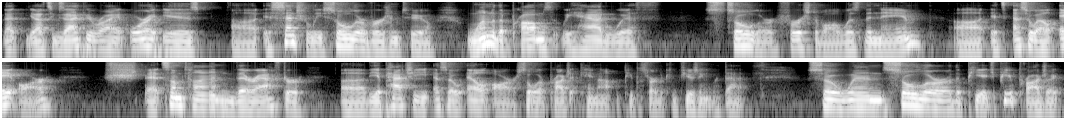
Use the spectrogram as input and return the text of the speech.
that that's exactly right. Aura is uh, essentially Solar version two. One of the problems that we had with Solar, first of all, was the name. Uh, it's S O L A R. At some time thereafter, uh, the Apache SOLR Solar project came out, and people started confusing it with that. So when Solar, the PHP project,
